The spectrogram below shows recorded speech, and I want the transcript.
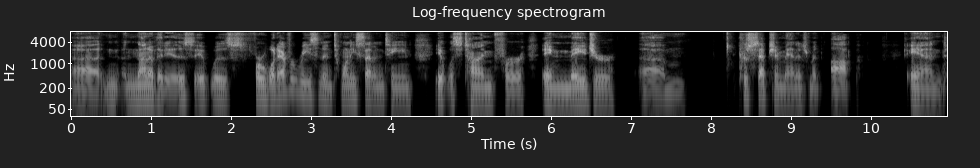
uh, n- none of it is. It was for whatever reason in 2017, it was time for a major um, perception management up. And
